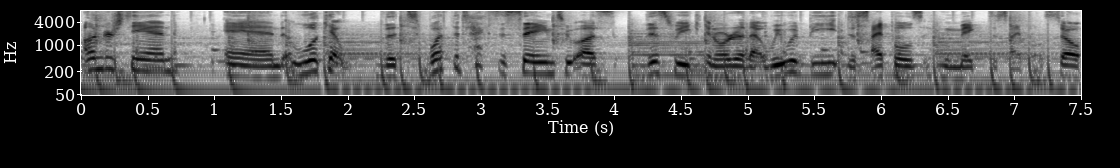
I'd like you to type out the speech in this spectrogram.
understand and look at the t- what the text is saying to us this week in order that we would be disciples who make disciples. So,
